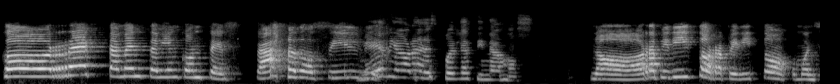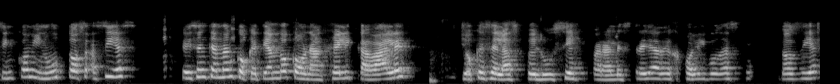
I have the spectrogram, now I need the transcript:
Correctamente bien contestado, Silvia. Media hora después le atinamos. No, rapidito, rapidito, como en cinco minutos, así es. Dicen que andan coqueteando con Angélica Vale, yo que se las pelucie para la estrella de Hollywood hace dos días,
